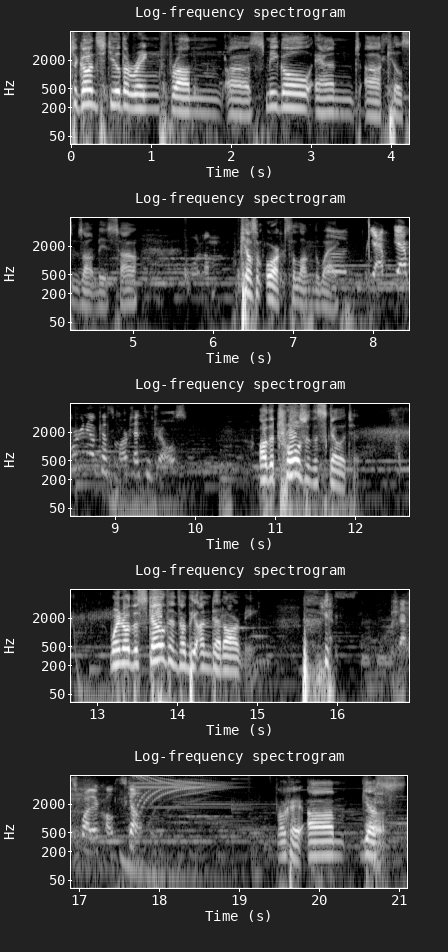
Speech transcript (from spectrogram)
to go and steal the ring from uh, Smeagol and uh, kill some zombies. So kill some orcs along the way. uh, yeah, yeah, we're gonna go kill some orcs and some trolls. Oh, the trolls are the skeleton. Wait, no, the skeletons are the undead army. Yes. That's why they're called skeletons. Okay. Um. Yes.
